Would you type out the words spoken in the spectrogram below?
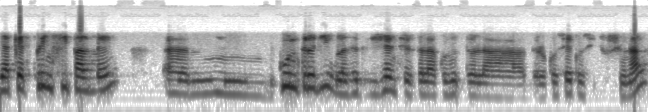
I aquest principalment eh, contradiu les exigències de la, de la, del Consell Constitucional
